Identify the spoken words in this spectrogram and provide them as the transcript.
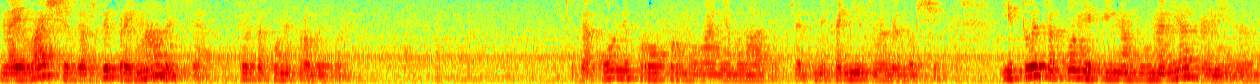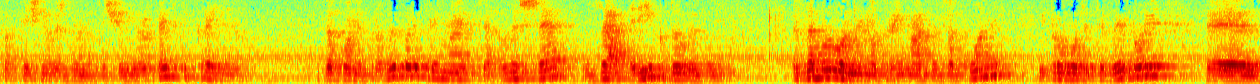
найважче завжди приймалися це закони про вибори. закони про формування влади, це механізми виборчі. І той закон, який нам був нав'язаний, е, фактично ви ж знаєте, що в європейських країнах закони про вибори приймаються лише за рік до виборів. Заборонено приймати закони і проводити вибори е,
